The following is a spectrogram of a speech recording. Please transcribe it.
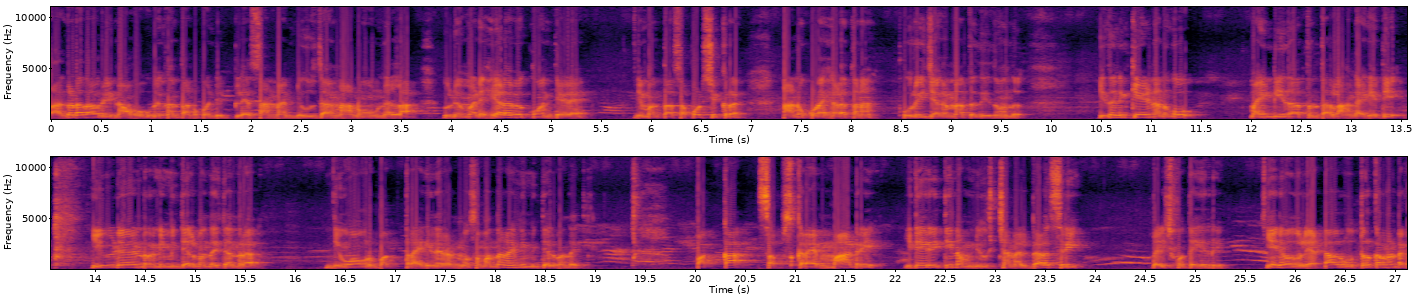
ರಗಡದವ್ರಿ ನಾವು ಹೋಗ್ಬೇಕಂತ ಅನ್ಕೊಂಡಿದ್ದ ಪ್ಲೇಸ್ ಅನ್ನೋ ನ್ಯೂಸ್ದಾಗ ನಾನು ಅವನ್ನೆಲ್ಲ ವೀಡಿಯೋ ಮಾಡಿ ಹೇಳಬೇಕು ಅಂತೇಳಿ ನಿಮ್ಮಂಥ ಸಪೋರ್ಟ್ ಸಿಕ್ಕರೆ ನಾನು ಕೂಡ ಹೇಳತನ. ಪುರಿ ಜಗನ್ನಾಥದ ಇದೊಂದು. ಇದನ್ನು ಕೇಳಿ ನನಗೂ ಮೈಂಡ್ ಇದಾತಂತಾರಲ್ಲ ಹಂಗಾಗೈತಿ. ಈ ವಿಡಿಯೋ ಏನಾರ ನಿಮ್ಮ ಇಂತೆಯಲ್ಲಿ ಬಂದೈತೆ ಅಂದ್ರೆ ನೀವು ಅವ್ರ ಭಕ್ತರಾಗಿದ್ದೀರ ಅನ್ನೋ ಸಂಬಂಧನೇ ನಿಮ್ಮ ಇಂತೆಯಲ್ಲಿ ಬಂದೈತಿ. ಪಕ್ಕ ಸಬ್ಸ್ಕ್ರೈಬ್ ಮಾಡಿರಿ. ಇದೇ ರೀತಿ ನಮ್ಮ ನ್ಯೂಸ್ ಚಾನಲ್ ಬೆಳೆಸ್ರಿ. ಬೆಳೆಸ್ಕೊಂತ ಇರ್ರಿ. ಏನು ಹೇಳೋದಿಲ್ಲ, ಎಟ್ಟಾದ್ರು ಉತ್ತರ ಕರ್ನಾಟಕ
